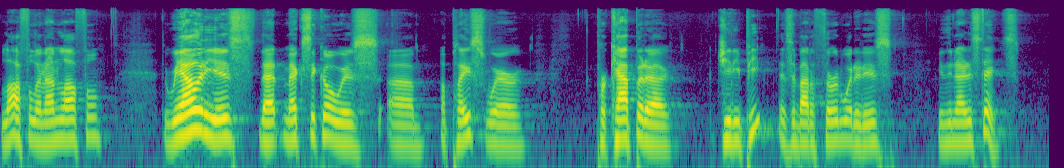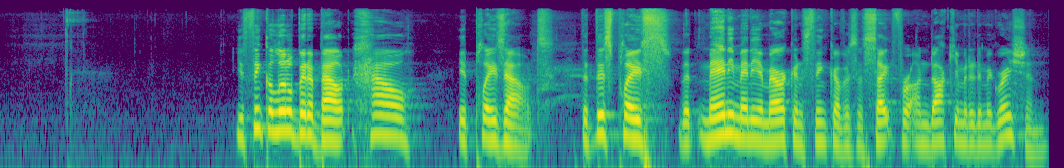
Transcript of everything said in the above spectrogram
lawful and unlawful, the reality is that Mexico is uh, a place where per capita GDP is about a third what it is in the United States. You think a little bit about how it plays out. That this place that many, many Americans think of as a site for undocumented immigration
